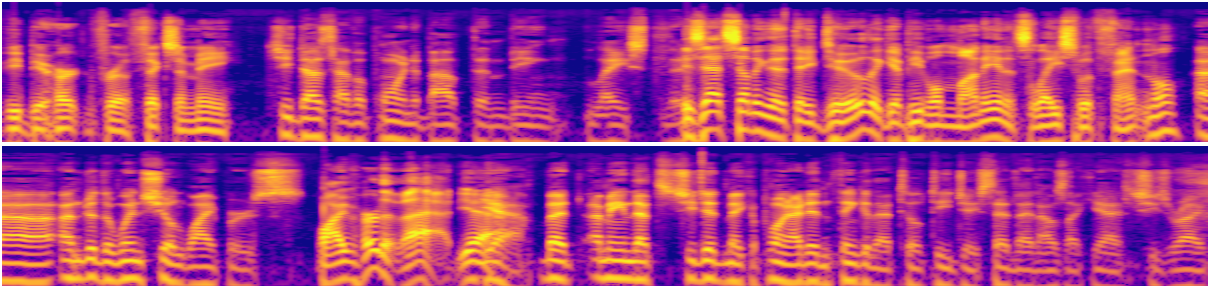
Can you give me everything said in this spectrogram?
You'd be hurting for a fix of me. She does have a point about them being laced. Is that something that they do? They give people money and it's laced with fentanyl? uh, under the windshield wipers. Well, I've heard of that. Yeah. Yeah. but I mean, that's she did make a point. I didn't think of that till TJ said that. And I was like, yeah, she's right.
